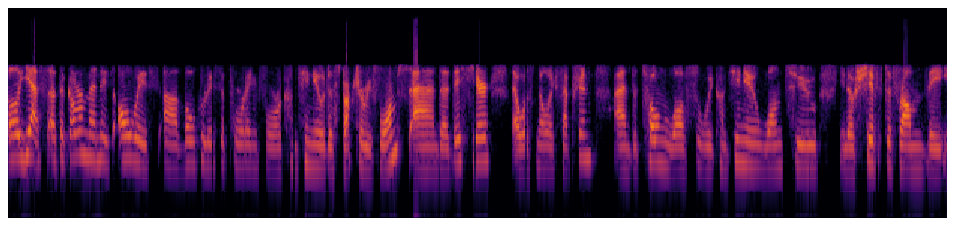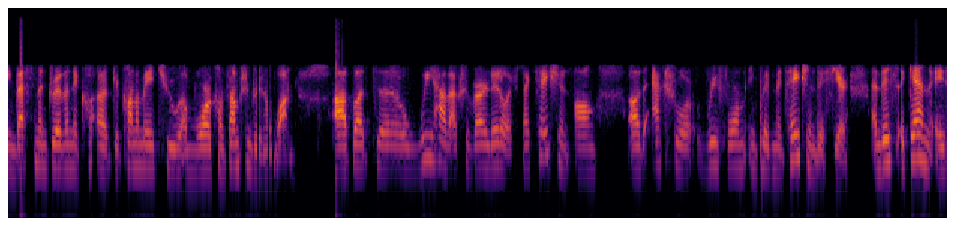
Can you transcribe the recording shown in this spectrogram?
Oh yes, uh, the government is always uh, vocally supporting for continued structural reforms, and uh, this year there was no exception. And the tone was we continue want to you know shift from the investment-driven uh, economy to a more consumption-driven one. Uh, but uh, we have actually very little expectation on uh, the actual reform implementation this year. And this again is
